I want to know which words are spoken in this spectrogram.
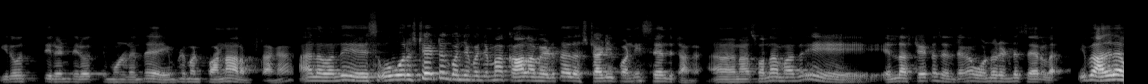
இருபத்தி ரெண்டு இருபத்தி மூணுல இருந்து இம்ப்ளிமெண்ட் பண்ண ஆரம்பிச்சிட்டாங்க. அதுல வந்து ஒவ்வொரு ஸ்டேட்டும் கொஞ்சம் கொஞ்சமா காலம் எடுத்து அதை ஸ்டடி பண்ணி சேர்ந்துட்டாங்க. நான் சொன்ன மாதிரி எல்லா ஸ்டேட்டும் சேர்ந்துட்டாங்க. ஒன்று ரெண்டும் சேரல. இப்போ அதுல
